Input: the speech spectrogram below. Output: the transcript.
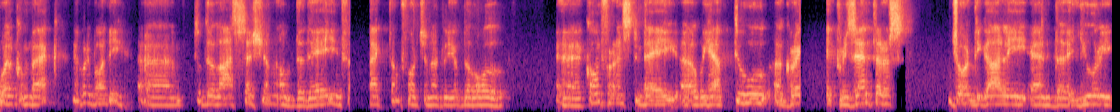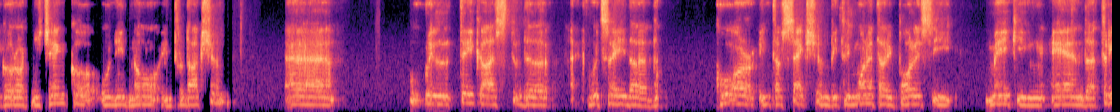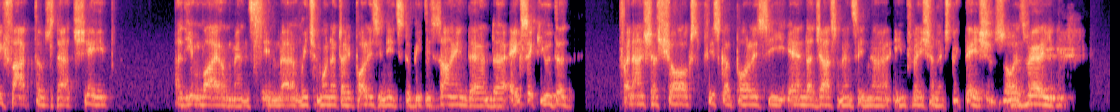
welcome back, everybody, uh, to the last session of the day. In fact, unfortunately, of the whole uh, conference today. Uh, we have two uh, great presenters, Jordi Galí and uh, Yuri Gorodnichenko, who need no introduction, uh, who will take us to the, I would say, the, the core intersection between monetary policy making and uh, three factors that shape the environments in uh, which monetary policy needs to be designed and uh, executed, financial shocks, fiscal policy, and adjustments in inflation expectations. So it's very,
